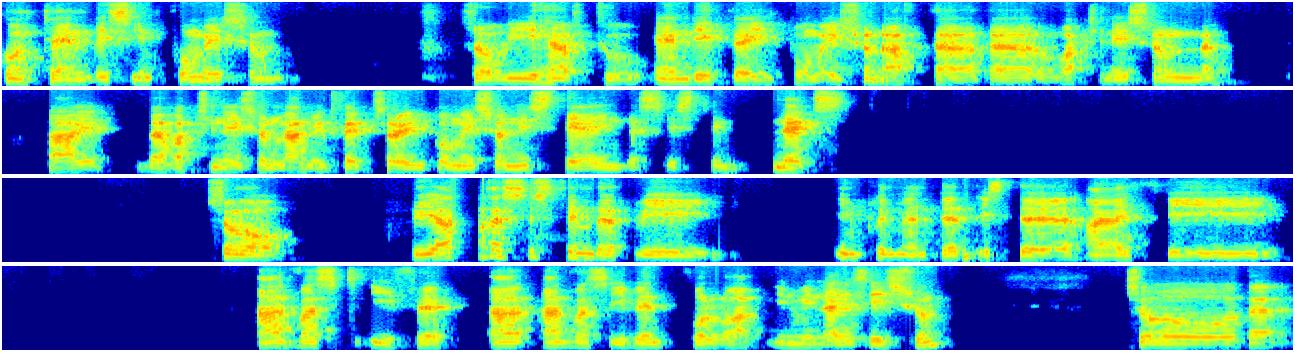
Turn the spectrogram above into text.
contain this information. So we have to edit the information after the vaccination, uh, the vaccination manufacturer information is there in the system. Next. So the other system that we implemented is the IP adverse effect, adverse event follow-up immunization. So that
